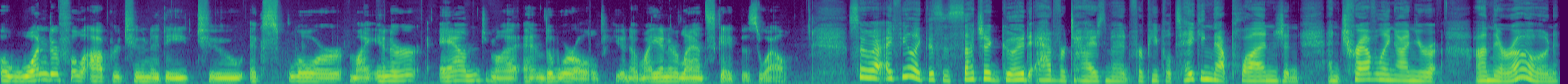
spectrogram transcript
a wonderful opportunity to explore my inner and my and the world, you know, my inner landscape as well. So I feel like this is such a good advertisement for people taking that plunge and and traveling on your on their own.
